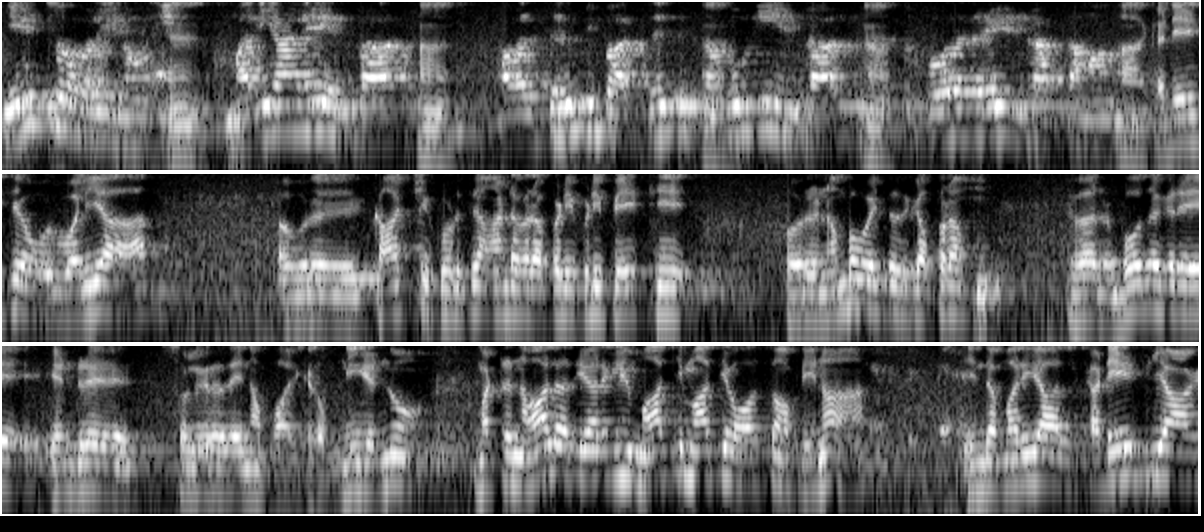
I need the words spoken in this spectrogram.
இயேசு அவளை நோக்கி ம். மரியாளே என்றார். ஆ, அவள் திரும்பி பார்த்து ரபூனி என்றால் ஆ. போதகரே என்று அர்த்தமா ஆ, கடைசியா ஒரு வழியா ஒரு காட்சி கொடுத்து ஆண்டவர் அப்படி இப்படி பேசி ஒரு நம்ப வைத்ததுக்கு அப்புறம் இவர் போதகரே என்று சொல்கிறதை நாம் பார்க்கிறோம். நீங்கள் இன்னும் மற்ற நாலு அதிகாரங்களையும் மாற்றி மாற்றி வாசம் அப்படின்னா இந்த மரியால் கடைசியாக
